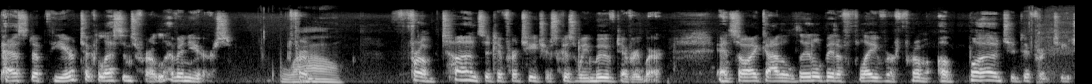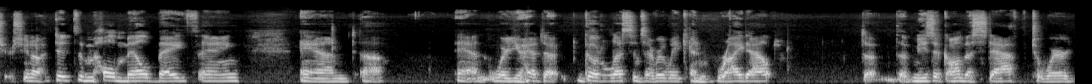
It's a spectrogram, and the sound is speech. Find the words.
passed up the year. Took lessons for eleven years Wow. from tons of different teachers because we moved everywhere. And so I got a little bit of flavor from a bunch of different teachers. You know, I did the whole Mel Bay thing and uh, and where you had to go to lessons every week and write out the, the music on the staff to where,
